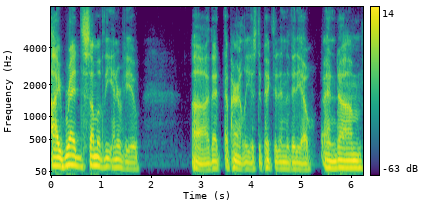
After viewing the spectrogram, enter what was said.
I read some of the interview uh, that apparently is depicted in the video, and um,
